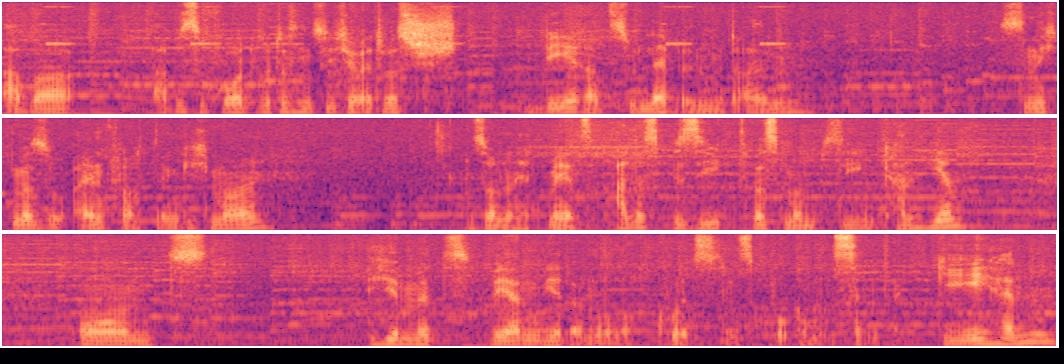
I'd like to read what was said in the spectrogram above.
Aber ab sofort wird das natürlich auch etwas schwerer zu leveln mit allen. Ist nicht mehr so einfach, denke ich mal sondern hätten wir jetzt alles besiegt, was man besiegen kann hier. Und hiermit werden wir dann nur noch kurz ins Pokémon Center gehen.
